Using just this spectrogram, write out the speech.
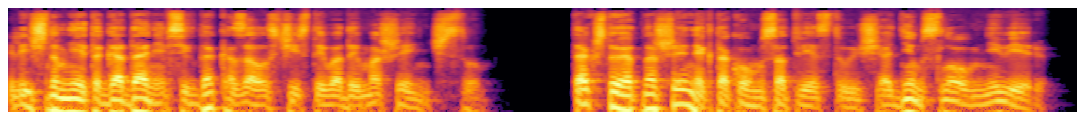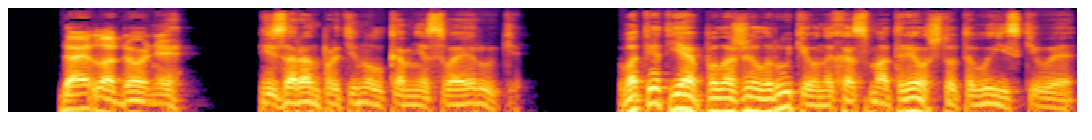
Лично мне это гадание всегда казалось чистой воды мошенничеством. Так что и отношение к такому соответствующее, одним словом, не верю. «Дай ладони!» Изаран протянул ко мне свои руки. В ответ я положил руки, он их осмотрел, что-то выискивая,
